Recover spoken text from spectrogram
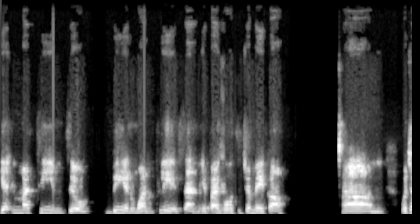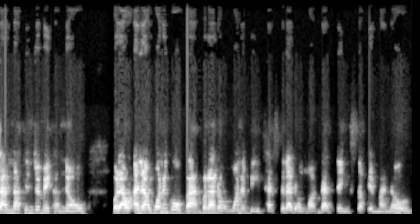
getting my team to be in one place. And if okay. I go to Jamaica, um, which I'm not in Jamaica, no, but I and I want to go back, but I don't want to be tested. I don't want that thing stuck in my nose.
